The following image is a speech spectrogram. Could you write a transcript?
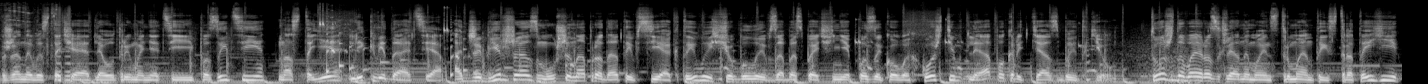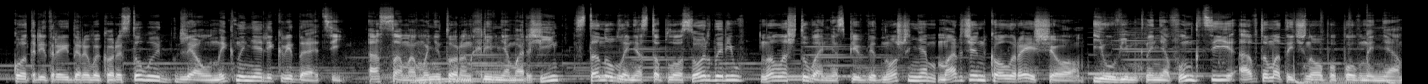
вже не вистачає для утримання цієї позиції, настає ліквідація, адже біржа змушена продати всі активи, що були в забезпеченні позикових коштів для покриття збитків. Тож давай розглянемо інструменти і стратегії, котрі трейдери використовують для уникнення ліквідацій. А саме моніторинг рівня маржі, встановлення стоп-лосс ордерів, налаштування співвідношення Margin Call Ratio і увімкнення функції автоматичного поповнення.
